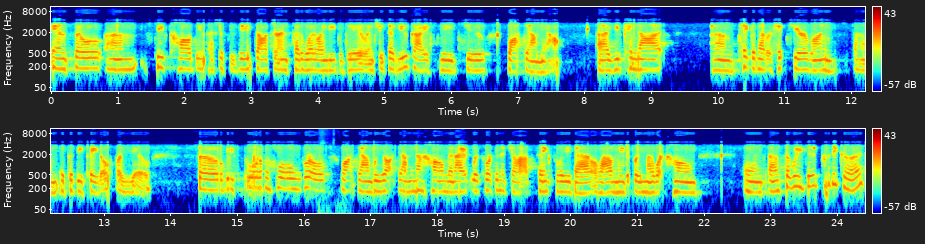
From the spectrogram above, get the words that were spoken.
And so um, Steve called the infectious disease doctor and said, what do I need to do? And she said, you guys need to lock down now. Uh, you cannot um, take another hit to your lungs. Um, it could be fatal for you. So before the whole world locked down, we locked down in our home, and I was working a job, thankfully, that allowed me to bring my work home. And um, so we did pretty good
